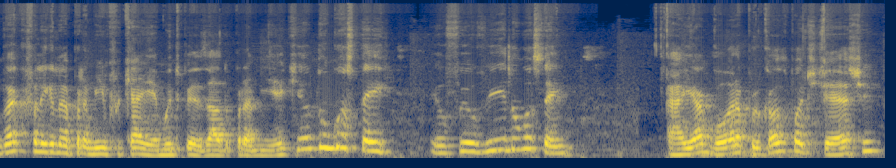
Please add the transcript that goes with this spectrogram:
não é que eu falei que não é pra mim, porque aí é muito pesado pra mim, é que eu não gostei. Eu fui ouvir e não gostei. Aí agora, por causa do podcast,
